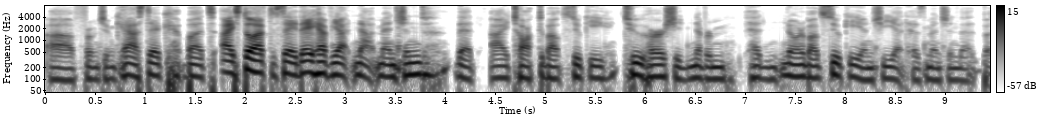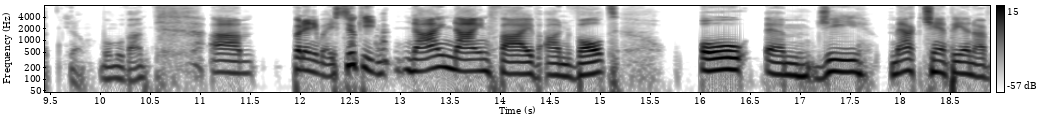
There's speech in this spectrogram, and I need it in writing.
uh, from Gymcastic, but I still have to say they have yet not mentioned that I talked about Suki to her. She'd never had known about Suki, and she yet has mentioned that. But you know, we'll move on. Um, but anyway, Suki nine nine five on Vault. OMG MAC champion. I've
